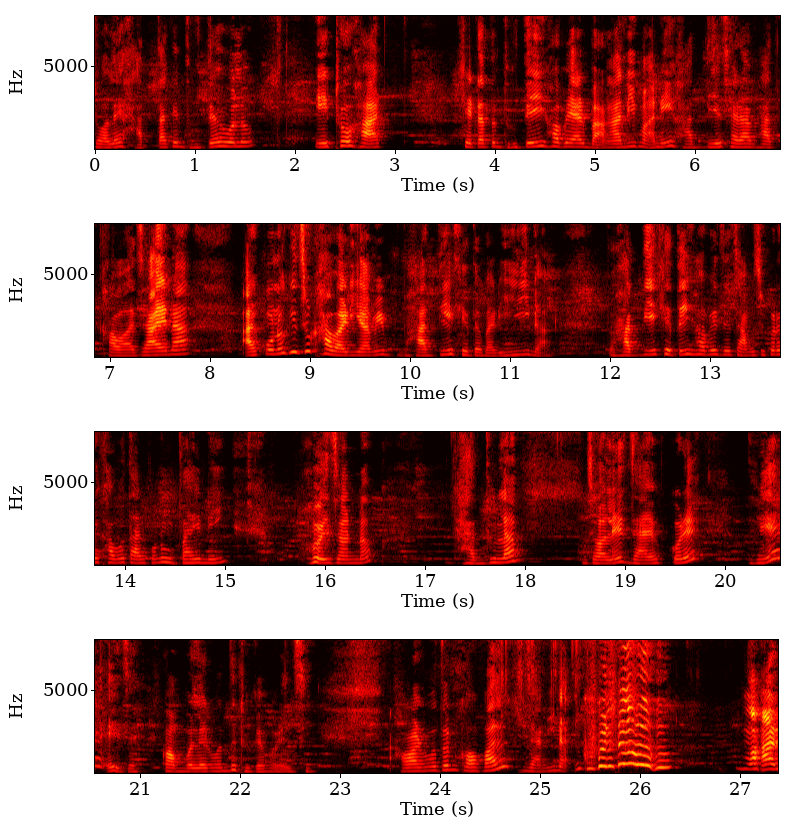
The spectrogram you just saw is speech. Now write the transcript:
জলে হাতটাকে ধুতে হলো। এঁঠো হাত সেটা তো ধুতেই হবে, আর বাঙালি মানেই হাত দিয়ে ছাড়া ভাত খাওয়া যায় না। আর কোনো কিছু খাবারই আমি হাত দিয়ে খেতে পারি না। তো হাত দিয়ে খেতেই হবে, যে চামচ করে খাব তার কোনো উপায় নেই। ওই জন্য হাত ধুলাম, জলে যাই হোক করে ধুয়ে এই যে কম্বলের মধ্যে ঢুকে পড়েছি। আমার মতন কপাল জানি না, গুলো! মার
